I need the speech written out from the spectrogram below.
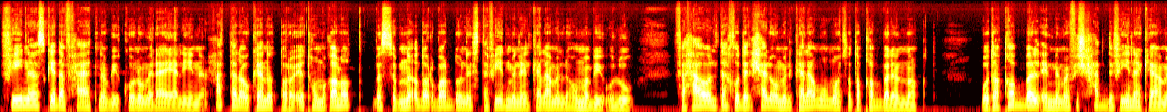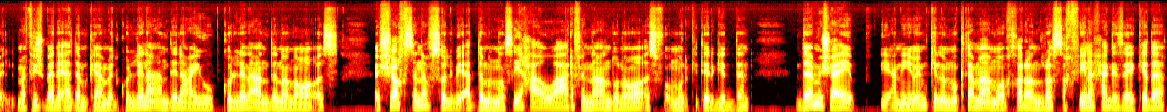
في ناس كده في حياتنا بيكونوا مراية لينا حتى لو كانت طريقتهم غلط بس بنقدر برضه نستفيد من الكلام اللي هما بيقولوه. فحاول تاخد الحلو من كلامهم وتتقبل النقد. وتقبل إن مفيش حد فينا كامل مفيش بني آدم كامل كلنا عندنا عيوب كلنا عندنا نواقص. الشخص نفسه اللي بيقدم النصيحة هو عارف إن عنده نواقص في أمور كتير جدا. ده مش عيب. يعني يمكن المجتمع مؤخرا رسخ فينا حاجة زي كده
